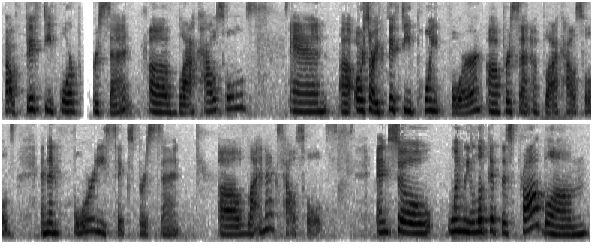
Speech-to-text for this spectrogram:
About 54% of black households and uh, or sorry 50.4 uh, percent of black households and then 46% of latinx households and so when we look at this problem,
